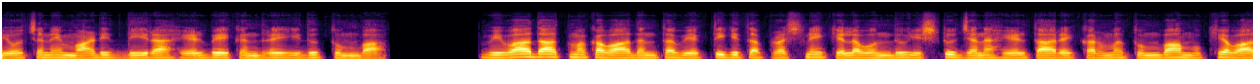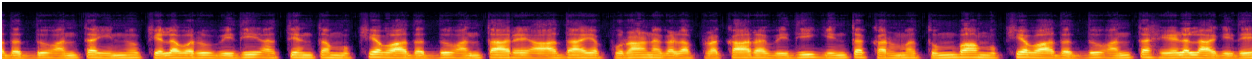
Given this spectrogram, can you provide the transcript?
ಯೋಚನೆ ಮಾಡಿದ್ದೀರಾ ಹೇಳ್ಬೇಕಂದ್ರೆ ಇದು ತುಂಬಾ ವಿವಾದಾತ್ಮಕವಾದಂತ ವ್ಯಕ್ತಿಗಿತ ಪ್ರಶ್ನೆ ಕೆಲವೊಂದು ಎಷ್ಟು ಜನ ಹೇಳ್ತಾರೆ, ಕರ್ಮ ತುಂಬಾ ಮುಖ್ಯವಾದದ್ದು ಅಂತ ಇನ್ನು ಕೆಲವರು ವಿಧಿ ಅತ್ಯಂತ ಮುಖ್ಯವಾದದ್ದು ಅಂತಾರೆ, ಆದಾಯ ಪುರಾಣಗಳ ಪ್ರಕಾರ ವಿಧಿಗಿಂತ ಕರ್ಮ ತುಂಬಾ ಮುಖ್ಯವಾದದ್ದು ಅಂತ ಹೇಳಲಾಗಿದೆ.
